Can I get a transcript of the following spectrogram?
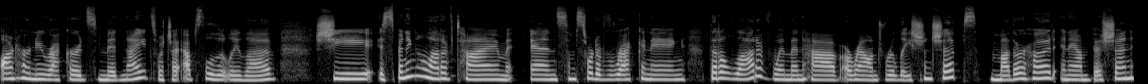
On her new records, Midnights, which I absolutely love, she is spending a lot of time in some sort of reckoning that a lot of women have around relationships, motherhood, and ambition.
